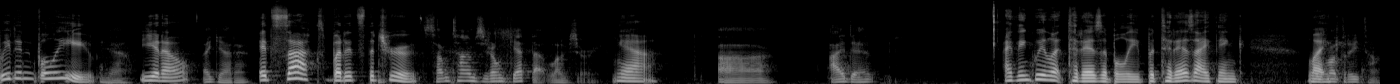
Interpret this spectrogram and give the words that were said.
we didn't believe. Yeah, You know? I get it. It sucks, but it's the truth. Sometimes you don't get that luxury. Yeah. Uh, I did. I think we let Teresa believe, but Teresa I think like what about Ritan?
